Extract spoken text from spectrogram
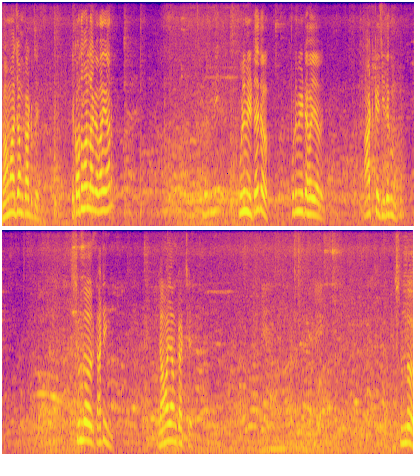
ঝমাঝম কাটবে। কতক্ষণ লাগে ভাই আর? কুড়ি মিনিট তাই তো? কুড়ি মিনিটে হয়ে যাবে। আট কেজি, দেখুন। সুন্দর কাটিং ঝমাঝম কাটছে। সুন্দর।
